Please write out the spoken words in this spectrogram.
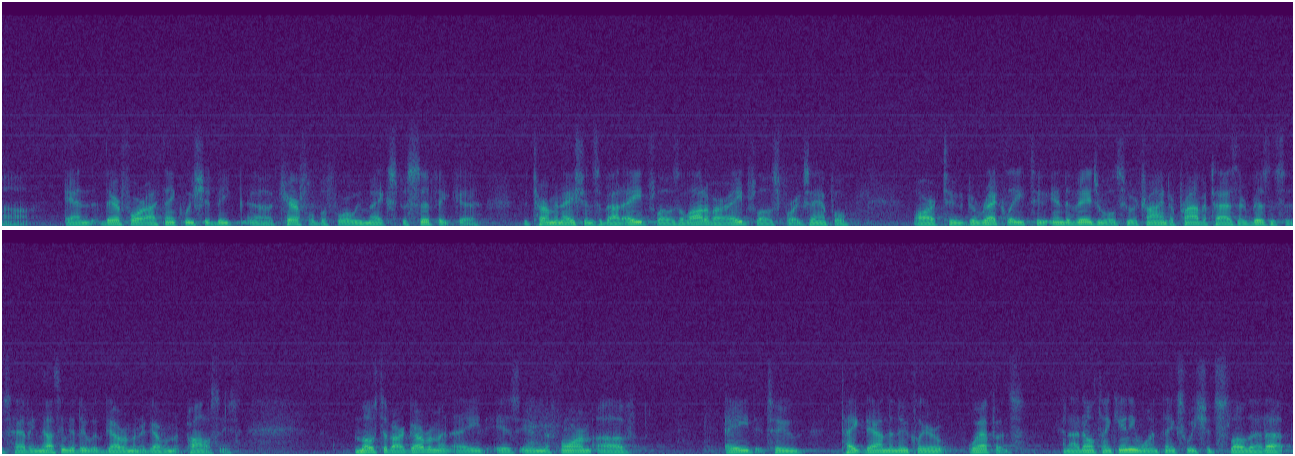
Uh, and therefore, I think we should be uh, careful before we make specific uh, determinations about aid flows. A lot of our aid flows, for example, are to directly to individuals who are trying to privatize their businesses, having nothing to do with government or government policies. Most of our government aid is in the form of aid to take down the nuclear weapons, and I don't think anyone thinks we should slow that up.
